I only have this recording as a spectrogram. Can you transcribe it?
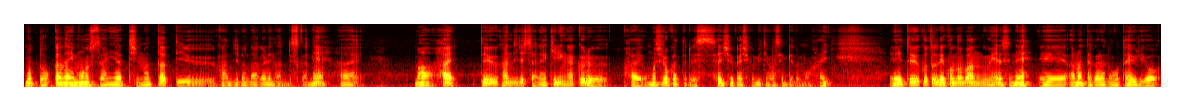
もっとおっかないモンスターになってしまったっていう感じの流れなんですかねはいまあ、はい。っていう感じでしたね。キリンが来る。はい。面白かったです。最終回しか見てませんけども。はい。えーということで、この番組はですね、えーあなたからのお便りを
